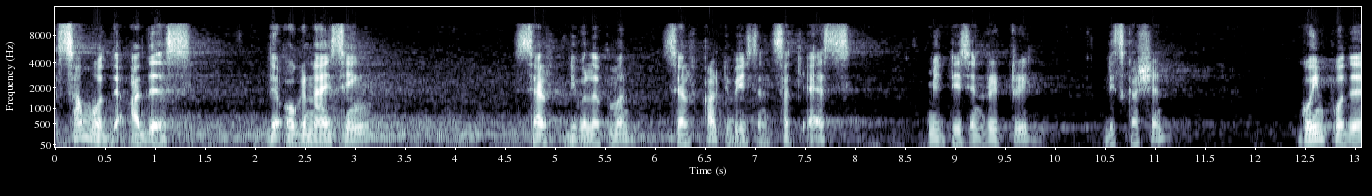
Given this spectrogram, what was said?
some of the others, they're organizing self development, self cultivation, such as meditation retreat, discussion, going for the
